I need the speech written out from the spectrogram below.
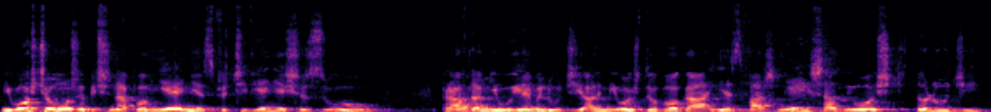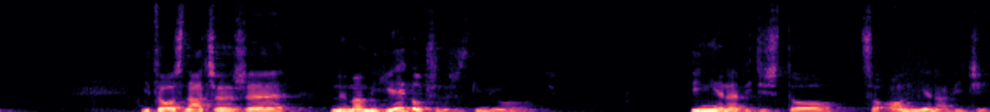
miłością może być napomnienie, sprzeciwienie się złu. Prawda, miłujemy ludzi, ale miłość do Boga jest ważniejsza od miłości do ludzi. I to oznacza, że my mamy Jego przede wszystkim miłować i nienawidzić to, co On nienawidzi.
